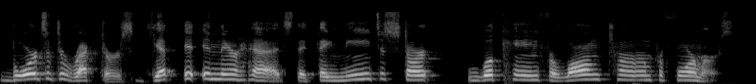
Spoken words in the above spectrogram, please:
boards of directors get it in their heads that they need to start looking for long term performers,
